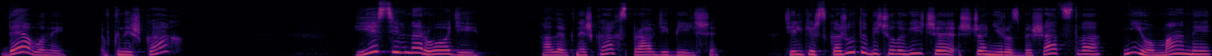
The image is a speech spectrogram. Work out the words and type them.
де вони? В книжках? Єсть і в народі, але в книжках справді більше. Тільки ж скажу тобі, чоловіче, що ні розбишатства, ні омани,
